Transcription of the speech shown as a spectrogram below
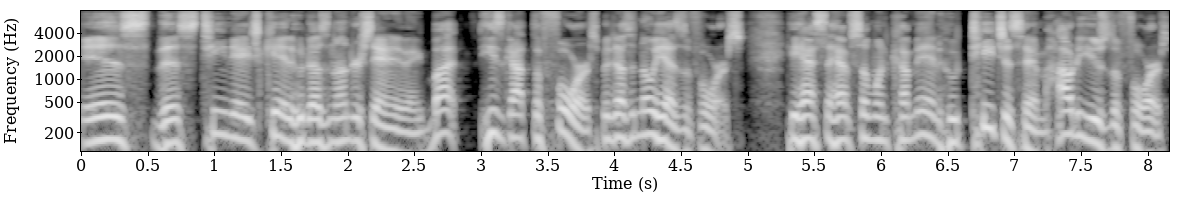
is this teenage kid who doesn't understand anything, but he's got the force, but he doesn't know he has the force. He has to have someone come in who teaches him how to use the force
